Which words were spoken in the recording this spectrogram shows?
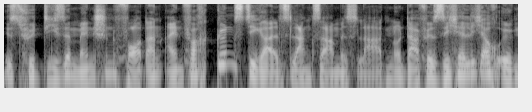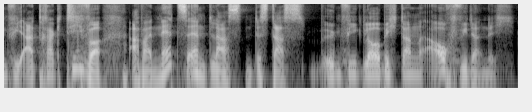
ist für diese Menschen fortan einfach günstiger als langsames Laden und dafür sicherlich auch irgendwie attraktiver. Aber netzentlastend ist das irgendwie, glaube ich, dann auch wieder nicht.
